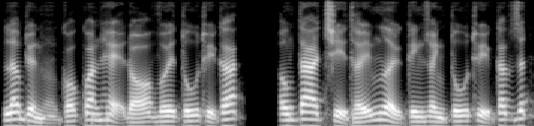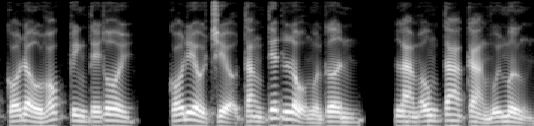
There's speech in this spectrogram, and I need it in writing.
Lâm Tuyển có quan hệ đó với Tú Thủy Các, ông ta chỉ thấy người kinh doanh Tú Thủy Các rất có đầu góc kinh tế thôi, có điều Triệu Tăng tiết lộ nguồn cơn, làm ông ta càng vui mừng.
